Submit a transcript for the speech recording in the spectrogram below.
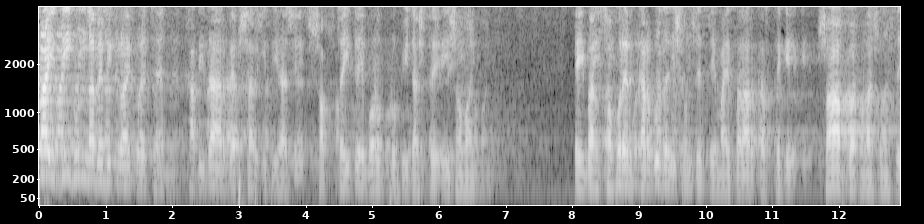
প্রায় দ্বিগুণ লাভে বিক্রয় করেছেন। খাদিজার ব্যবসার ইতিহাসে সবচাইতে বড় প্রফিট আসছে এই সময়। এইবার সফরের কারগুজারি শুনতেছে, মাইসারার কাছ থেকে সব ঘটনা শুনছে।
